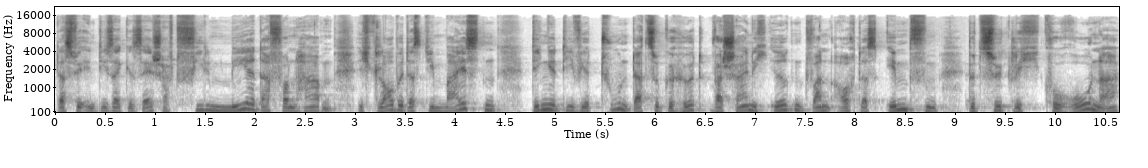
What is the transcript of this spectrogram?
dass wir in dieser Gesellschaft viel mehr davon haben. Ich glaube, dass die meisten Dinge, die wir tun, dazu gehört wahrscheinlich irgendwann auch das Impfen bezüglich Corona,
